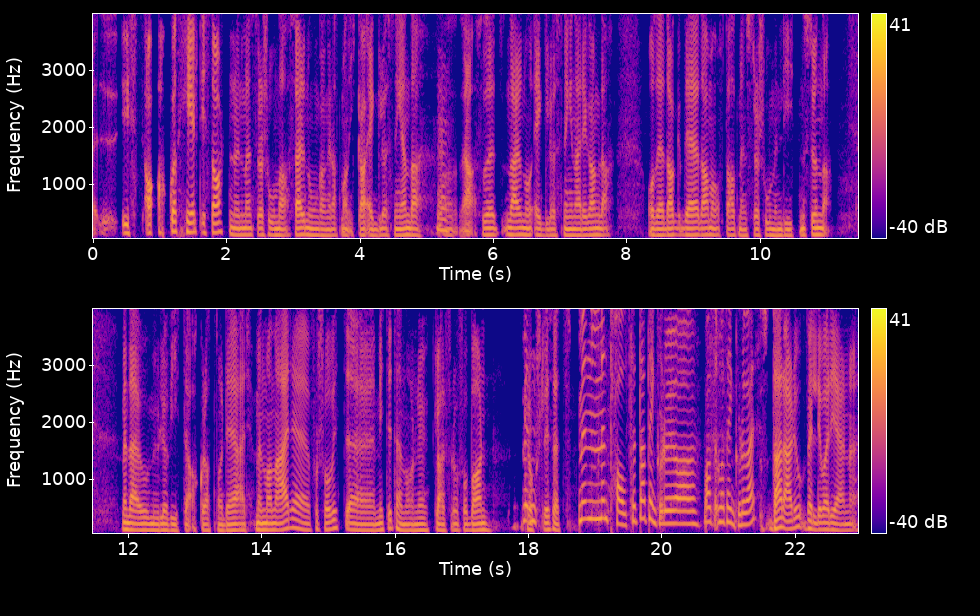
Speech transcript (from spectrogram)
eh, i, akkurat helt i starten under menstruasjon, da, så er det noen ganger at man ikke har eggløsning ennå. Ja. Ja, så det, det er jo når eggløsningen er i gang, da. Og det, da, det, da har man ofte hatt menstruasjon en liten stund, da. Men det er jo umulig å vite akkurat når det er. Men man er eh, for så vidt midt i tenårene klar for å få barn Men- kroppslig sett. Men mentalt sett, da, tenker du, hva, hva tenker du der? Der er det jo veldig varierende.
